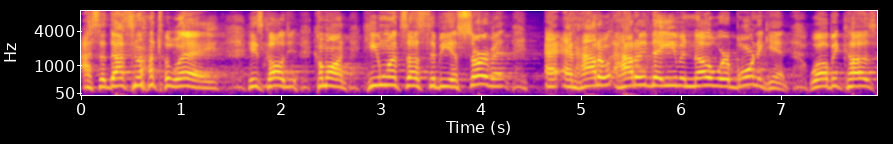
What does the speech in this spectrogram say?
I said, that's not the way He's called you. Come on, He wants us to be a servant. And how do, how do they even know we're born again? Well, because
